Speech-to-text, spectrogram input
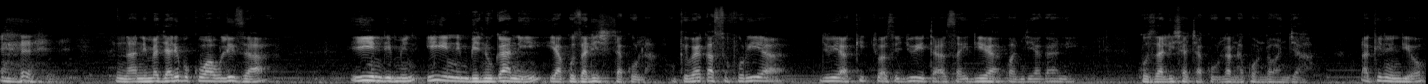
Na nimejaribu kuwauliza hii ndi, hii ni mbinu gani ya kuzalisha chakula? Ukiweka sufuria juu ya kichwa, sijui itasaidia kwa njia gani kuzalisha chakula na kuondoa njaa, lakini ndio,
